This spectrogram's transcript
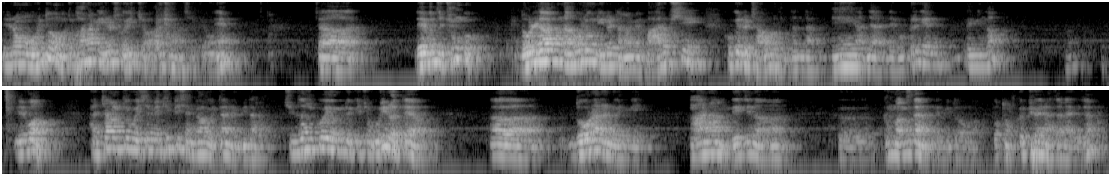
이러면 우리도 좀 화나면 이럴 수가 있죠. 아주 화났을 경우에. 자, 네 번째 중국. 놀라거나 어려운 일을 당하면 말없이 고개를 좌우로 흔든다. 네, 안 돼, 안 돼. 뭐, 그렇게 의미인가? 어? 1번. 발장을 끼고 있으면 깊이 생각하고 있다는 의미다. 심사숙고의 의미도 있겠죠. 우리는 어때요? 어, 노라는 의미, 반항 내지는 그 금방지다는 의미도 막 보통 그 표현 하잖아요, 그죠?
